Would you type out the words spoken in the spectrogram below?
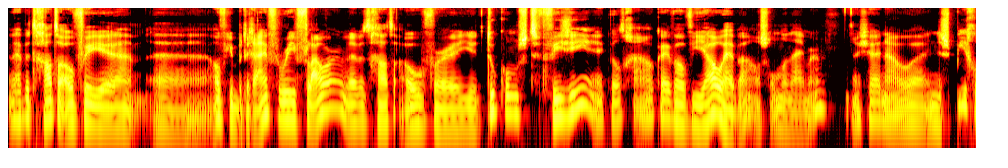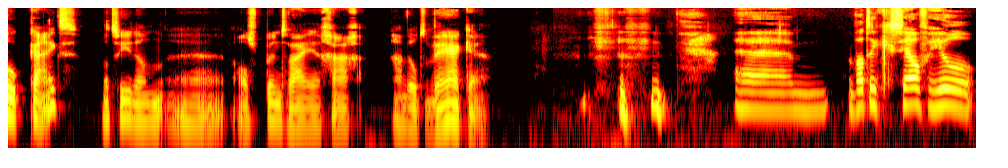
We hebben het gehad over je, uh, over je bedrijf, Reflower. We hebben het gehad over je toekomstvisie. Ik wil het graag ook even over jou hebben als ondernemer. Als jij nou uh, in de spiegel kijkt, wat zie je dan uh, als punt waar je graag aan wilt werken? um, wat ik zelf heel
